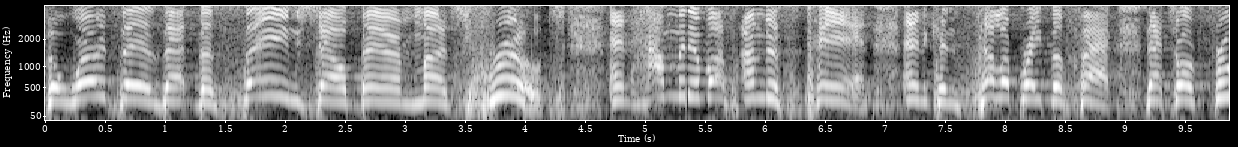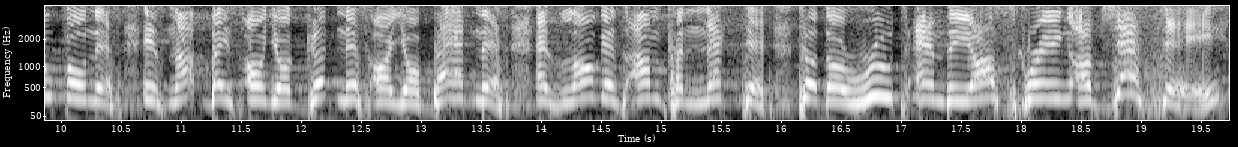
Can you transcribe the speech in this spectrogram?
The word says that the same shall bear much fruit. And how many of us understand and can celebrate the fact that your fruitfulness is not based on your goodness or your badness? As long as I'm connected to the root and the offspring of Jesse,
